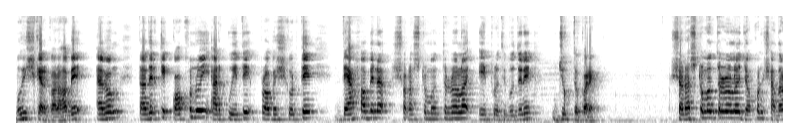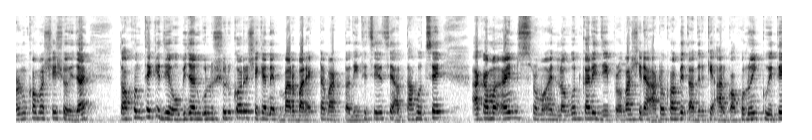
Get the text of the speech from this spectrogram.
বহিষ্কার করা হবে এবং তাদেরকে কখনোই আর কুয়েতে প্রবেশ করতে দেওয়া হবে না, স্বরাষ্ট্র মন্ত্রণালয় এই প্রতিবেদনে যুক্ত করে। স্বরাষ্ট্র মন্ত্রণালয় যখন সাধারণ ক্ষমা শেষ হয়ে যায়, তখন থেকে যে অভিযানগুলো শুরু করে, সেখানে বারবার একটা বার্তা দিতে চেয়েছে, আর তা হচ্ছে, আকামা আইন, শ্রম আইন লঙ্ঘনকারী যে প্রবাসীরা আটক হবে, তাদেরকে আর কখনোই কুয়েতে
